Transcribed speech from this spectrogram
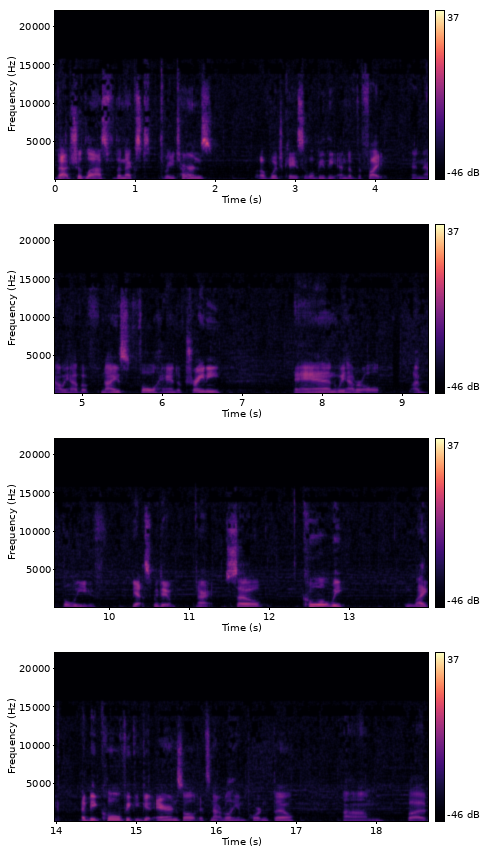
that should last for the next three turns, of which case it will be the end of the fight. And now we have a nice full hand of Treyni, and we have our ult. I believe. Yes, we do. All right. So cool. We like it'd be cool if we could get Aaron's ult. It's not really important though. Um, but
